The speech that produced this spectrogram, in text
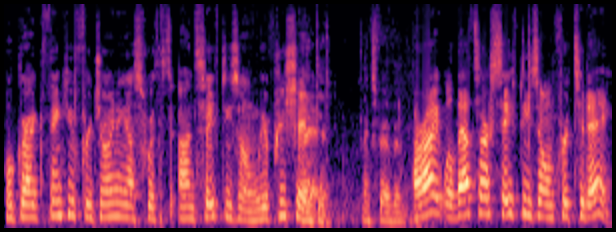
Well, Greg, thank you for joining us with on Safety Zone. We appreciate Thank it. Thank you. Thanks for having me. All right, well, that's our Safety Zone for today.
